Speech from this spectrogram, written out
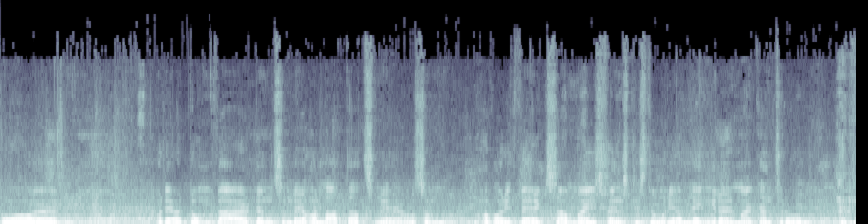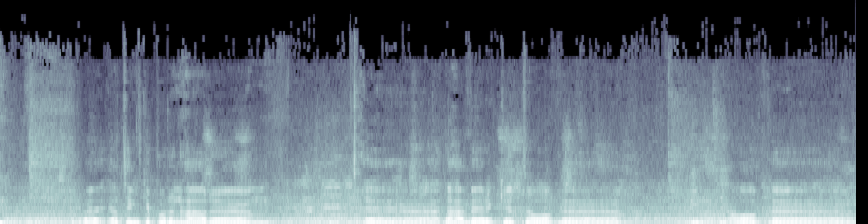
Och och det är de värden som det har laddats med och som har varit verksamma i svensk historia längre än man kan tro. jag, jag tänker på den här, eh, eh, det här verket av eh, av, eh,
